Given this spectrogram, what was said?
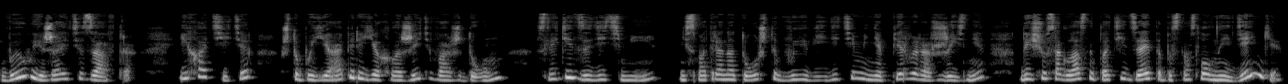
Вы уезжаете завтра и хотите, чтобы я переехала жить в ваш дом, следить за детьми, несмотря на то, что вы видите меня первый раз в жизни, да еще согласны платить за это баснословные деньги?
